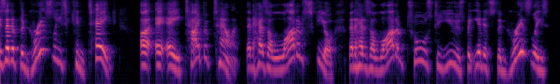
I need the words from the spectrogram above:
is that if the Grizzlies can take a, a, a, type of talent that has a lot of skill, that has a lot of tools to use, but yet it's the Grizzlies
